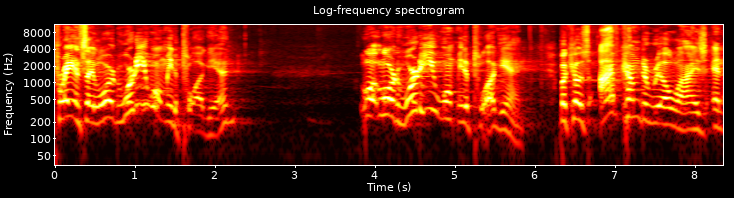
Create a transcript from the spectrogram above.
pray and say, Lord, where do you want me to plug in? Lord, where do you want me to plug in? Because I've come to realize in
